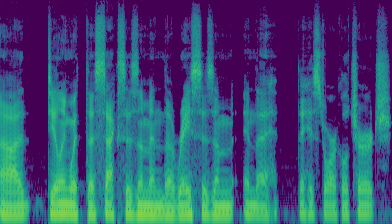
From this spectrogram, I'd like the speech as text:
uh dealing with the sexism and the racism in the the historical church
